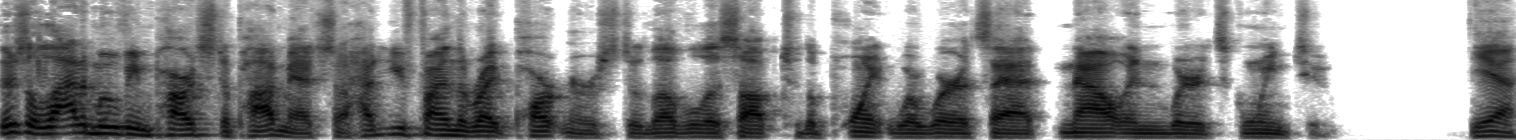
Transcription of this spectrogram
there's a lot of moving parts to Podmatch. So how do you find the right partners to level this up to the point where where it's at now and where it's going to? Yeah.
